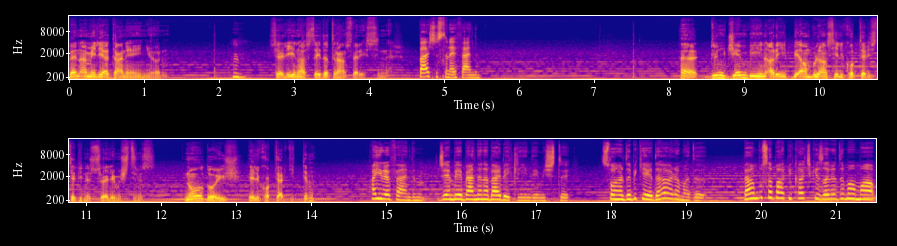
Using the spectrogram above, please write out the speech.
Ben ameliyathaneye iniyorum. Söyleyin hastayı da transfer etsinler. Baş üstüne efendim. Ha, dün Cem Bey'in arayıp bir ambulans helikopter istediğini söylemiştiniz. Ne oldu o iş? Helikopter gitti mi? Hayır efendim, Cem Bey benden haber bekleyin demişti. Sonra da bir kere daha aramadı. Ben bu sabah birkaç kez aradım ama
